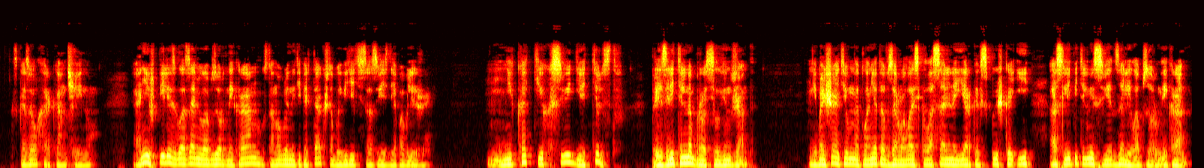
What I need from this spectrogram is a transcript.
— сказал Харкан Чейну. Они впились глазами в обзорный экран, установленный теперь так, чтобы видеть созвездия поближе. «Никаких свидетельств», — презрительно бросил Винджант. Небольшая темная планета взорвалась колоссальной яркой вспышкой и ослепительный свет залил обзорный экран.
